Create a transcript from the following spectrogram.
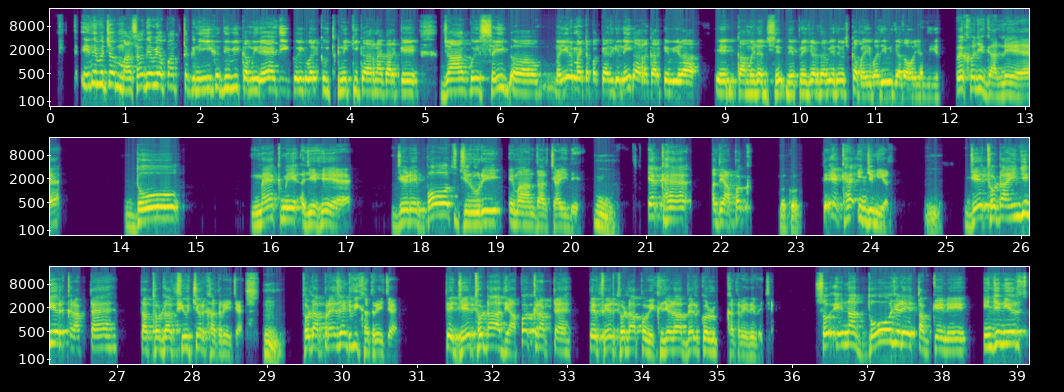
ਇਹਦੇ ਵਿੱਚ ਮੰਨ ਸਕਦੇ ਹਾਂ ਵੀ ਆਪਾਂ ਤਕਨੀਕ ਦੀ ਵੀ ਕਮੀ ਰਹਿ ਜਾਂਦੀ ਕੋਈ ਵਾਰੀ ਕੋਈ ਤਕਨੀਕੀ ਕਾਰਨਾਂ ਕਰਕੇ ਜਾਂ ਕੋਈ ਸਹੀ ਮੈਜ਼ਰਮੈਂਟ ਆਪਾਂ ਕਹਿ ਦਈਏ ਨਹੀਂ ਕਾਰਨ ਕਰਕੇ ਵੀ ਜਿਹੜਾ ਇਹ ਕੰਮ ਜਿਹੜਾ ਨੇਪਰੇ ਚੜਦਾ ਵੀ ਇਹਦੇ ਵਿੱਚ ਘਪਲੇਬਾਜ਼ੀ ਵੀ ਜ਼ਿਆਦਾ ਹੋ ਜਾਂਦੀ ਹੈ। ਵੇਖੋ ਜੀ ਗੱਲ ਇਹ ਹੈ ਦੋ ਮਹਿਕਮੇ ਅਜਿਹੇ ਹੈ ਜਿਹੜੇ ਬਹੁਤ ਜ਼ਰੂਰੀ ਇਮਾਨਦਾਰ ਚਾਹੀਦੇ। ਹੂੰ। ਇੱਕ ਹੈ ਅਧਿਆਪਕ ਬਿਲਕੁਲ। ਤੇ ਇੱਕ ਹੈ ਇੰਜੀਨੀਅਰ। ਜੇ ਤੁਹਾਡਾ ਇੰਜੀਨੀਅਰ ਕਰਪਟ ਹੈ ਤਾਂ ਤੁਹਾਡਾ ਫਿਊਚਰ ਖਤਰੇ 'ਚ ਹੈ। ਹੂੰ। ਤੁਹਾਡਾ ਪ੍ਰੈਜ਼ੈਂਟ ਵੀ ਖਤਰੇ 'ਚ ਹੈ। ਤੇ ਜੇ ਤੁਹਾਡਾ ਅਧਿਆਪਕ ਕਰਪਟ ਹੈ ਤੇ ਫਿਰ ਤੁਹਾਡਾ ਭਵਿੱਖ ਜਿਹੜਾ ਬਿਲਕੁਲ ਖਤਰੇ ਦੇ ਵਿੱਚ ਹੈ। ਸੋ ਇਹਨਾਂ ਦੋ ਜਿਹੜੇ ਤਬਕੇ ਨੇ ਇੰਜੀਨੀਅਰਸ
